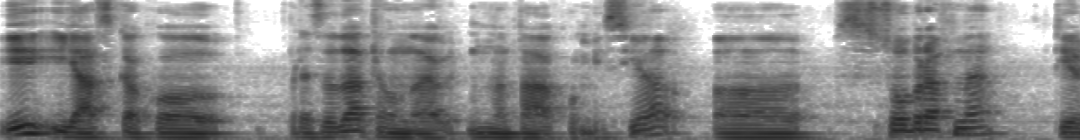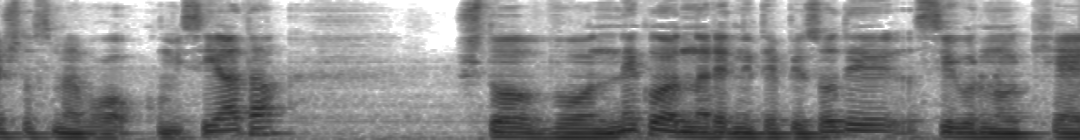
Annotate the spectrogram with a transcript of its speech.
И јас како председател на, на таа комисија а, собравме тие што сме во комисијата, што во некој од наредните епизоди сигурно ќе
